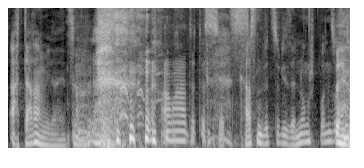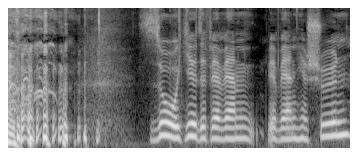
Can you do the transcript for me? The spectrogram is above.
Ach, daran wieder jetzt. Aber das ist jetzt. Carsten, willst du die Sendung sponsern? So, hier, wir werden, wir werden hier schön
